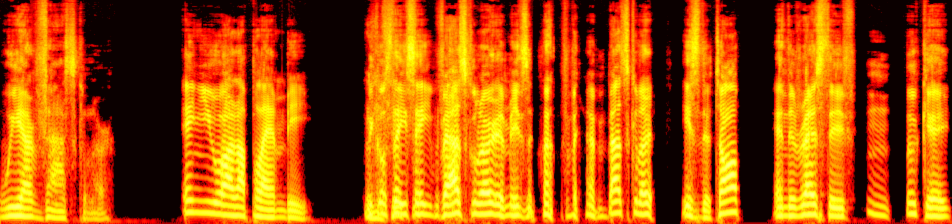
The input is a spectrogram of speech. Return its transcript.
We are vascular and you are a plan B. Because they say vascular, it means vascular is the top and the rest is, mm, okay.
